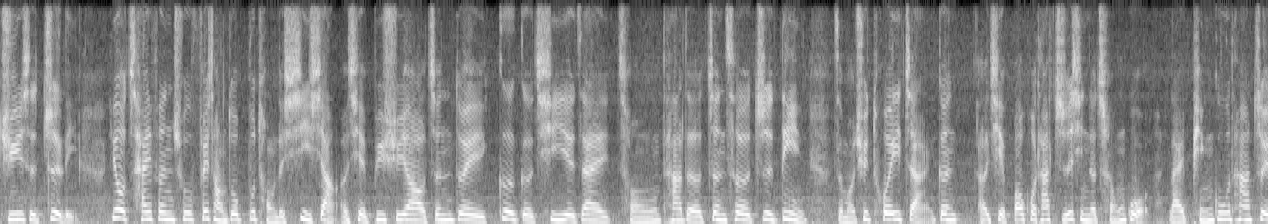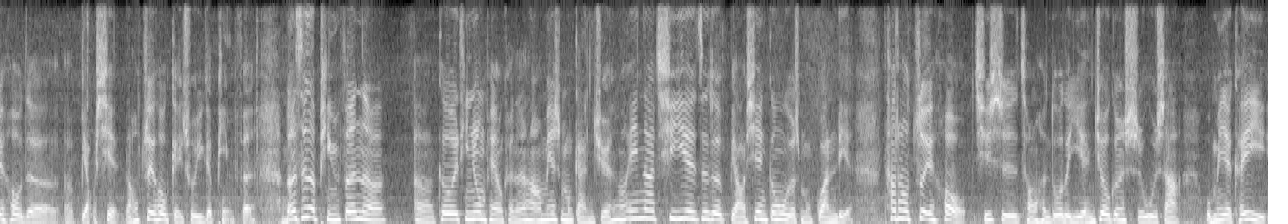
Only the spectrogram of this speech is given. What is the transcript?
G 是治理，又拆分出非常多不同的细项，而且必须要针对各个企业在从它的政策制定怎么去推展，更而且包括它执行的成果来评估它最后的呃表现，然后最后给出一个评分，而这个评分呢，呃，各位听众朋友可能好像没什么感觉，说，诶，那企业这个表现跟我有什么关联？它到最后，其实从很多的研究跟实务上，我们也可以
